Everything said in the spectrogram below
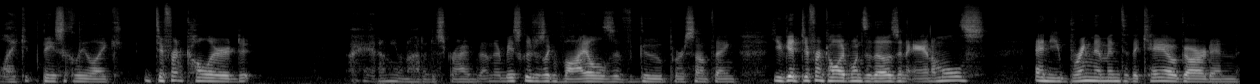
like basically like different colored. I don't even know how to describe them. They're basically just like vials of goop or something. You get different colored ones of those and animals, and you bring them into the KO Garden,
